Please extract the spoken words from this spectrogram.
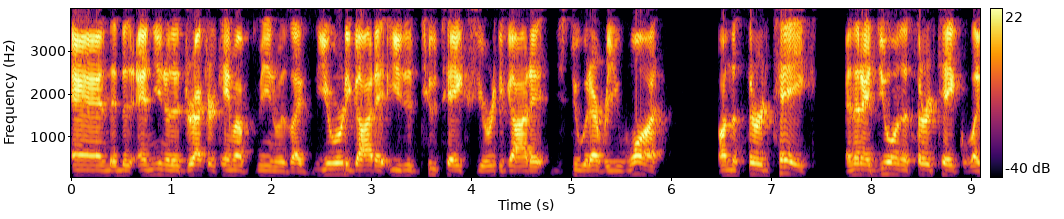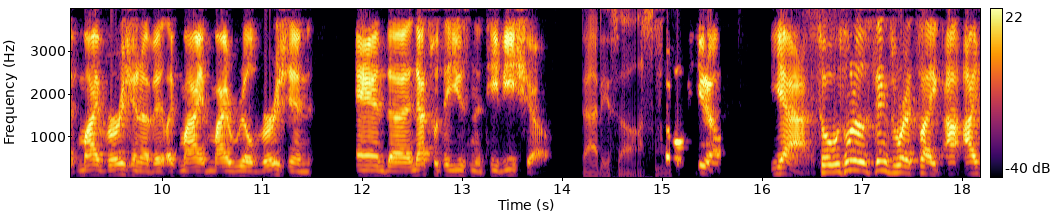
and and, you know the director came up to me and was like you already got it you did two takes you already got it just do whatever you want on the third take and then I do on the third take like my version of it, like my my real version, and uh, and that's what they use in the TV show. That is awesome. So you know, yeah. So it was one of those things where it's like I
